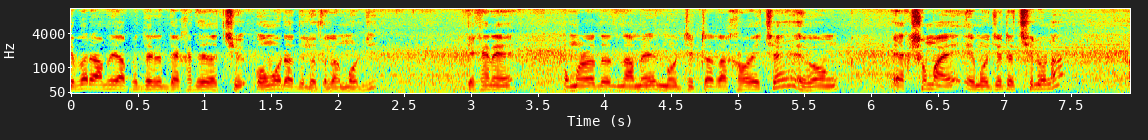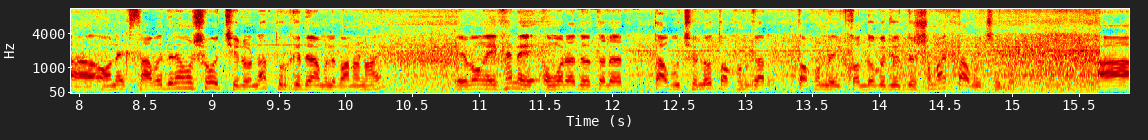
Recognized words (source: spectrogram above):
এবার আমি আপনাদের দেখাতে যাচ্ছি ওমর আদিলতলার মসজিদ। এখানে ওমর আদিল নামে মসজিদটা রাখা হয়েছে এবং এক সময় এই মসজিদটা ছিল না। অনেক সাবেদের আমলেও ছিল না, তুর্কিদের আমলে বানানো হয়। এবং এখানে ওমর আদিলতলার তাবু ছিল, তখনকার, তখন এই খন্দক যুদ্ধের সময় তাবু ছিল। আর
